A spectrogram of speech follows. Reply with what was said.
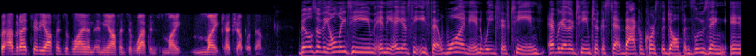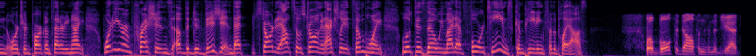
but uh, but I'd say the offensive line and, and the offensive weapons might might catch up with them. Bills are the only team in the AFC East that won in Week 15. Every other team took a step back. Of course, the Dolphins losing in Orchard Park on Saturday night. What are your impressions of the division that started out so strong and actually at some point looked as though we might have four teams competing for the playoffs? Well, both the Dolphins and the Jets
